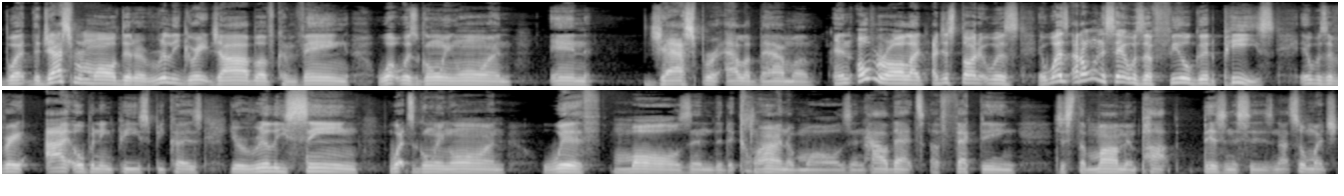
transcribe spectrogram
But the Jasper Mall did a really great job of conveying what was going on in Jasper, Alabama. And overall, I, I just thought it was, it was, I don't want to say it was a feel good piece. It was a very eye opening piece because you're really seeing what's going on with malls and the decline of malls and how that's affecting just the mom and pop businesses, not so much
